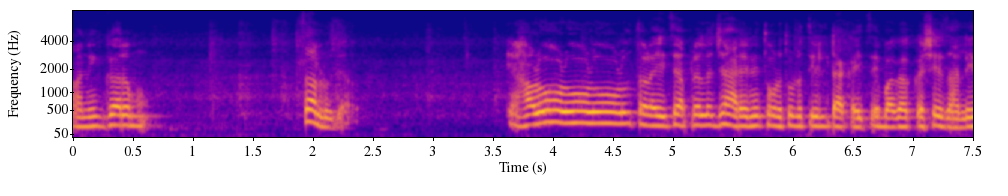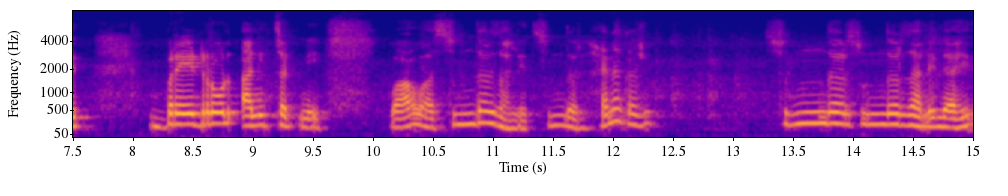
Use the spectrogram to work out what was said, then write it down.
आणि गरम चालू द्या. हळूहळू हळूहळू तळायचे. आपल्याला झाऱ्याने थोडं थोडं तेल टाकायचे बघा कसे झालेत. ब्रेड रोल आणि चटणी. वा वा सुंदर झालेत सुंदर. आहे ना काजू? सुंदर सुंदर झालेले आहेत.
